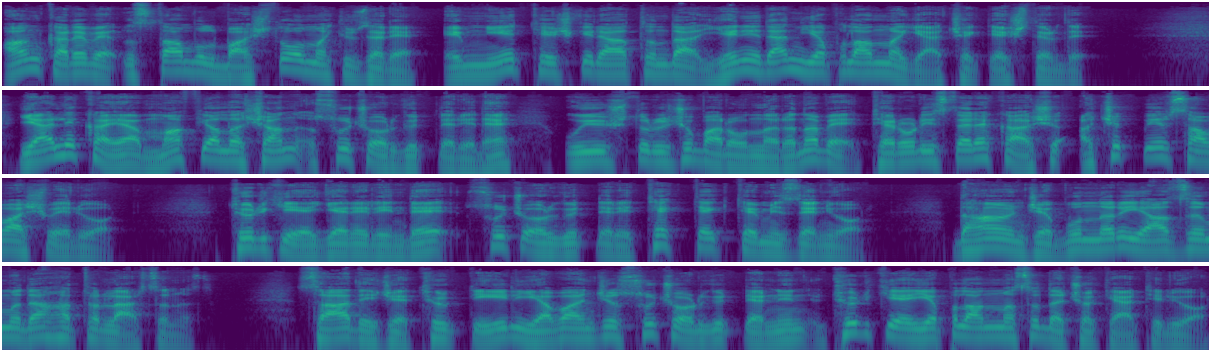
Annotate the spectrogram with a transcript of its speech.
Ankara ve İstanbul başta olmak üzere Emniyet Teşkilatı'nda yeniden yapılanma gerçekleştirdi. Yerlikaya mafyalaşan suç örgütlerine, uyuşturucu baronlarına ve teröristlere karşı açık bir savaş veriyor. Türkiye genelinde suç örgütleri tek tek temizleniyor. Daha önce bunları yazdığımı da hatırlarsınız. Sadece Türk değil yabancı suç örgütlerinin Türkiye yapılanması da çökertiliyor.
